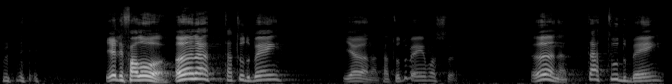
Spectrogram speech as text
e ele falou: Ana, tá tudo bem? E a Ana, tá tudo bem, pastor. Ana, tá tudo bem?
